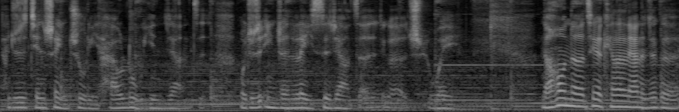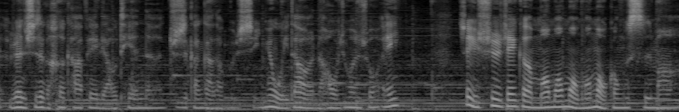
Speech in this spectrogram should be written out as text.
他就是兼摄影助理，还要录音这样子。我就是应征类似这样子的这个职位。然后呢，这个 k e l l e n l e r n 这个认识这个喝咖啡聊天呢，就是尴尬到不行。因为我一到了，然后我就问说：“哎，这里是这个某某某某某公司吗？”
